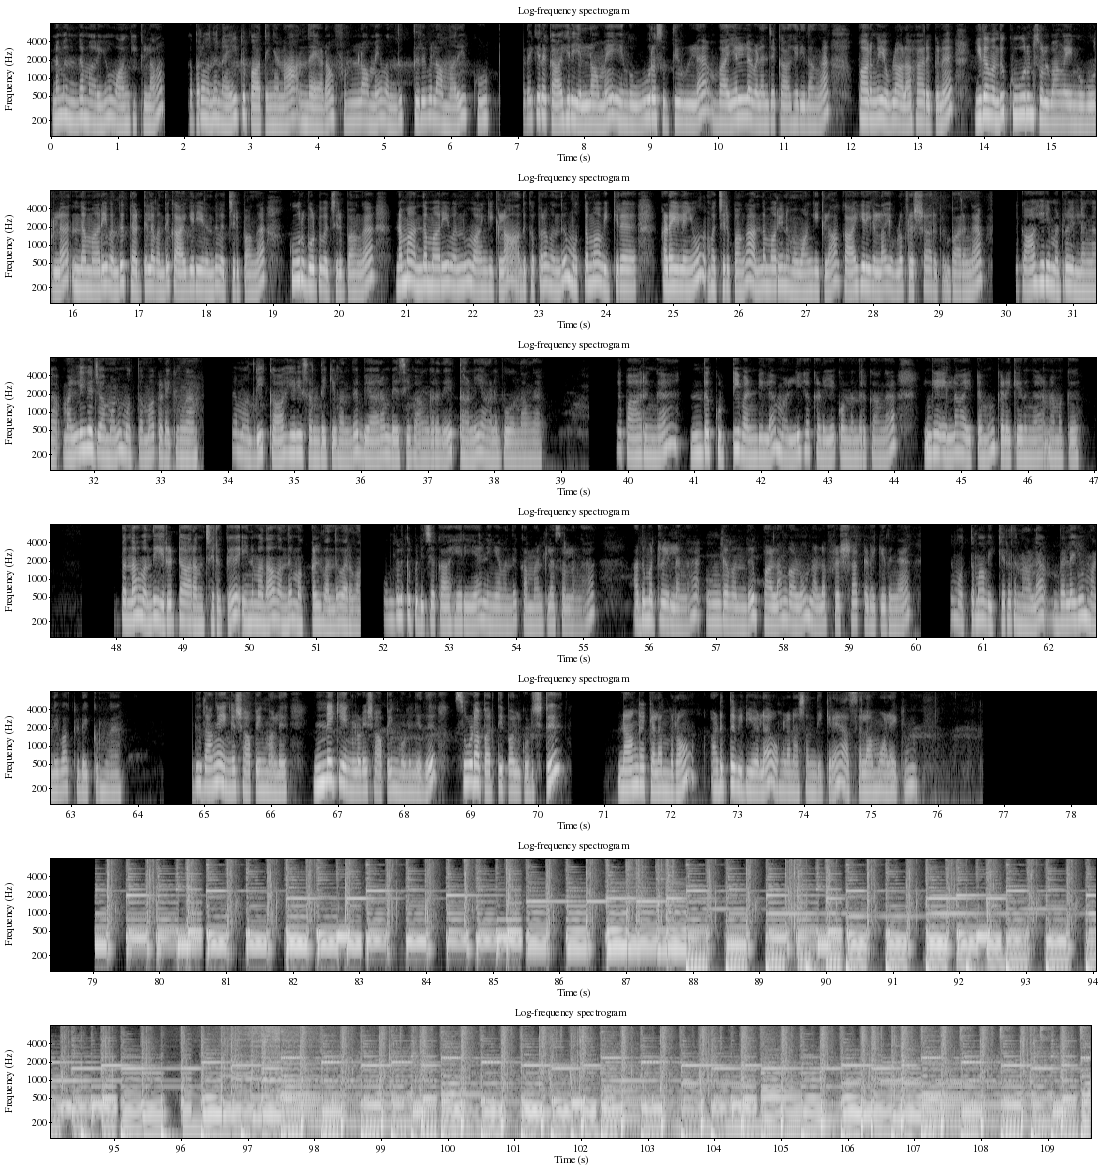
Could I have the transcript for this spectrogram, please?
நம்ம இந்த மாதிரியும் வாங்கிக்கலாம். அதுக்கப்புறம் வந்து நைட்டு பார்த்தீங்கன்னா இந்த இடம் ஃபுல்லாமே வந்து திருவிழா மாதிரி கூட் கிடைக்கிற காய்கறி எல்லாமே எங்கள் ஊரை சுற்றி உள்ள வயலில் விளைஞ்ச காய்கறி தாங்க பாருங்கள் எவ்வளோ அழகாக இருக்குன்னு. இதை வந்து கூறுன்னு சொல்லுவாங்க எங்கள் ஊரில். இந்த மாதிரி வந்து தட்டில் வந்து காய்கறியை வந்து வச்சுருப்பாங்க. கூறு போட்டு வச்சுருப்பாங்க. நம்ம அந்த மாதிரி வந்து வாங்கிக்கலாம். அதுக்கப்புறம் வந்து மொத்தமாக விற்கிற கடையிலையும் வச்சுருப்பாங்க. அந்த மாதிரியும் நம்ம வாங்கிக்கலாம். காய்கறிகள்லாம் எவ்வளோ ஃப்ரெஷ்ஷாக இருக்குன்னு பாருங்கள் காய்கறி மட்டும் இல்லைங்க. மல்லிகை ஜாமானும் மொத்தமாக கிடைக்குங்க. இந்த மாதிரி காய்கறி சந்தைக்கு வந்து பேரம் பேசி வாங்குறதே தனி அனுபவம் தாங்க. இங்கே பாருங்க. இந்த குட்டி வண்டியில் மல்லிகை கடையை கொண்டு வந்திருக்காங்க இங்கே எல்லா ஐட்டமும் கிடைக்குதுங்க நமக்கு. இப்போ தான் வந்து இருட்ட ஆரம்பிச்சிருக்கு. இனிமே தான் வந்து மக்கள் வந்து வருவாங்க. உங்களுக்கு பிடிச்ச காய்கறியை நீங்கள் வந்து கமெண்ட்டில் சொல்லுங்கள் அது மட்டும் இல்லைங்க. இங்கே வந்து பழங்களும் நல்லா ஃப்ரெஷ்ஷாக கிடைக்குதுங்க. மொத்தமாக விற்கிறதுனால விலையும் மலிவாக கிடைக்குங்க. இதுதாங்க எங்கள் ஷாப்பிங் மாலு இன்றைக்கி எங்களுடைய ஷாப்பிங் முடிஞ்சது. சூடாக பருத்தி பால் குடிச்சிட்டு நாங்கள் கிளம்புறோம். அடுத்த வீடியோவில் உங்களை நான் சந்திக்கிறேன். அஸ்ஸலாமு அலைக்கும்.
